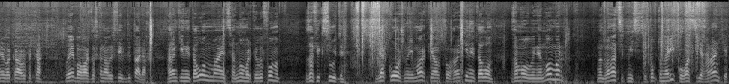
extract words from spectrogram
Eva Car така лейба, ваш досконалий стиль в деталях. Гарантійний талон мається, номер телефону зафіксуйте. Для кожної марки авто гарантійний талон замовлення номер на 12 місяців. Тобто на рік у вас є гарантія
